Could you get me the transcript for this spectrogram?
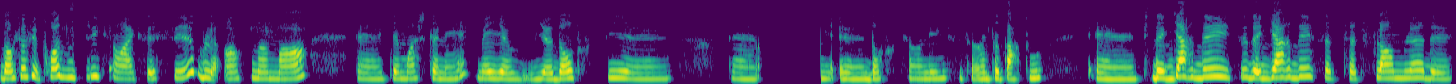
Donc ça, c'est trois outils qui sont accessibles en ce moment. Euh, que moi je connais, mais il y a, d'autres aussi, euh, euh, d'autres aussi en ligne, c'est ça, un peu partout. puis de garder, de garder cette, flamme-là de,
